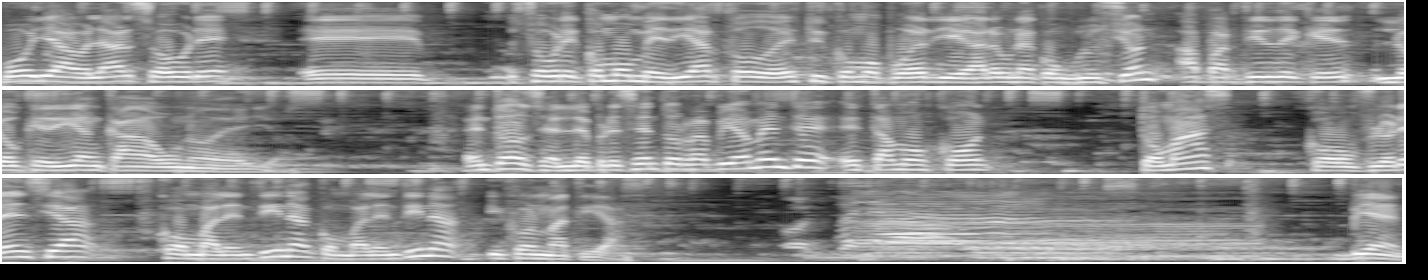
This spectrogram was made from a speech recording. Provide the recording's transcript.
voy a hablar sobre eh, sobre cómo mediar todo esto y cómo poder llegar a una conclusión a partir de que lo que digan cada uno de ellos. Entonces, le presento rápidamente, estamos con Tomás, con Florencia, con Valentina, con Valentina y con Matías. Bien,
